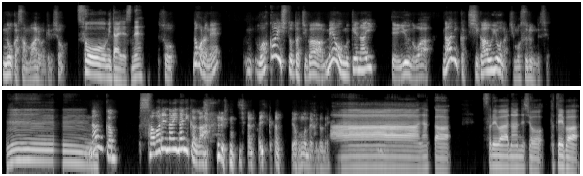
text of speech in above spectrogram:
農家さんもあるわけでしょ？そうみたいですね。そう。だからね、若い人たちが目を向けないっていうのは何か違うような気もするんですよ。うーん。なんか触れない何かがあるんじゃないかなって思うんだけどね。あー、なんか、それは何でしょう？例えば、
